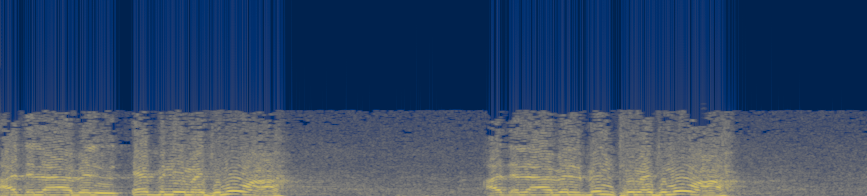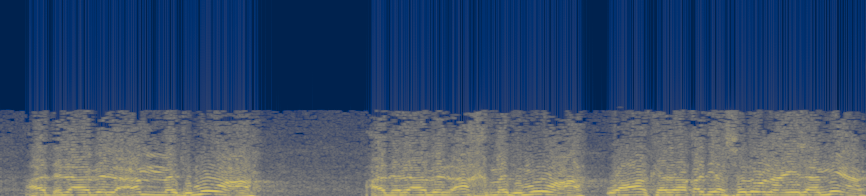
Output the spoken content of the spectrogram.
أدلى بالابن مجموعة. أدلى بالبنت مجموعة. أدلى بالعم مجموعة. أدلى بالأخ مجموعة. وهكذا قد يصلون إلى مئة.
